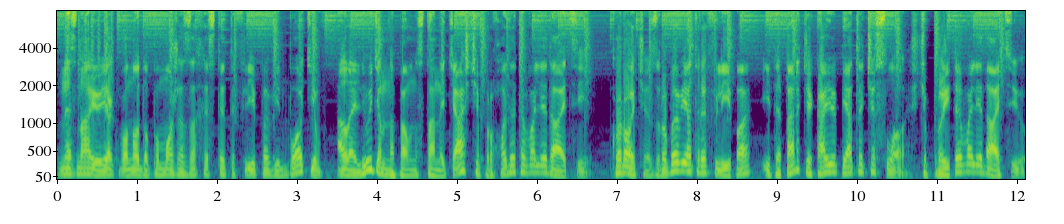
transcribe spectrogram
Не знаю, як воно допоможе захистити фліпи від ботів, але людям, напевно, стане тяжче проходити валідації. Коротше, зробив я три фліпа і тепер чекаю п'яте число, щоб пройти валідацію.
